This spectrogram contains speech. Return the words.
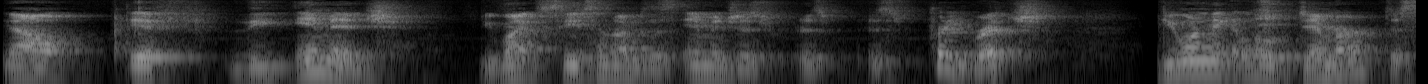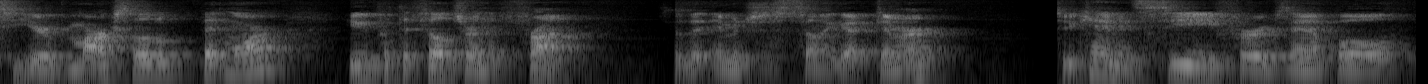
Now, if the image, you might see sometimes this image is, is, is pretty rich. If you want to make it a little dimmer to see your marks a little bit more, you can put the filter in the front. So the image just suddenly got dimmer. So you can't even see, for example,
